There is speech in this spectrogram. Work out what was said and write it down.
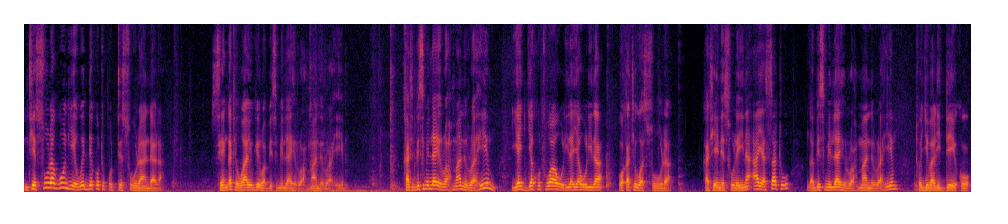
nti essuula gundi eweddeko tukutte essuula ndala. Senga tewayogerwa bisimillahi rrahmani rrahimu kati bisimillahi rrahmani rrahimu yajja kutwawulira yawulira wakati wa ssuula kati eno essuula erina aya satu nga bisimillahi rrahmani rrahimu togibaliddeeko.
